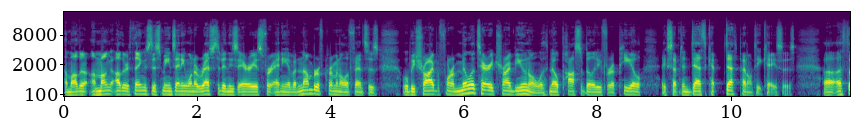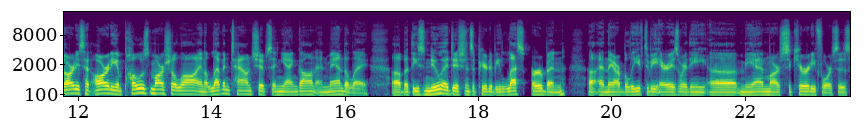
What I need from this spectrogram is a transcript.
Among other, things, this means anyone arrested in these areas for any of a number of criminal offenses will be tried before a military tribunal with no possibility for appeal except in death, death penalty cases. Uh, authorities had already imposed martial law in 11 townships in Yangon and Mandalay, uh, but these new additions appear to be less urban, uh, and they are believed to be areas where the uh, Myanmar security forces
